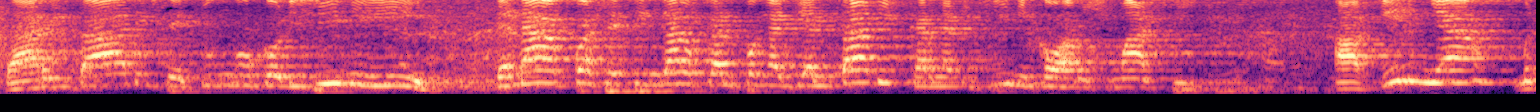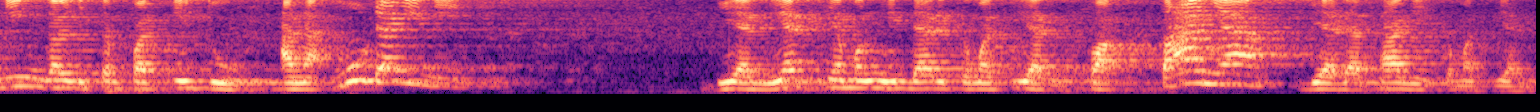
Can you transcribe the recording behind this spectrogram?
Dari tadi saya tunggu kau di sini. Kenapa saya tinggalkan pengajian tadi? Karena di sini kau harus mati. Akhirnya meninggal di tempat itu. Anak muda ini dia niatnya menghindari kematian. Faktanya dia datangi kematian.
